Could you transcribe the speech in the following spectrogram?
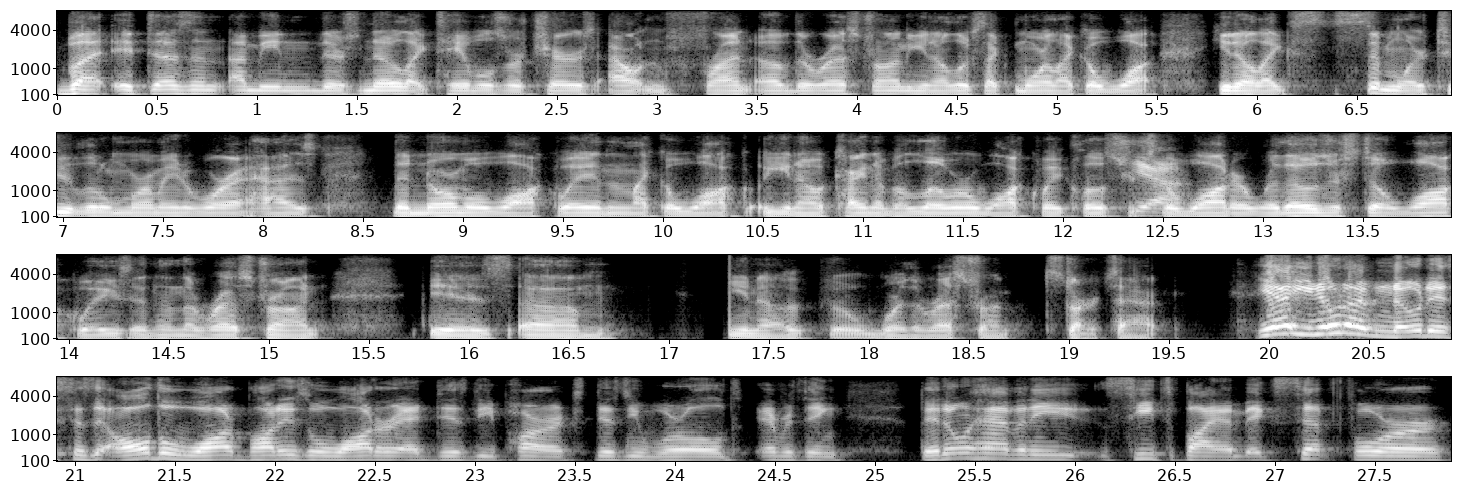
but it doesn't i mean there's no like tables or chairs out in front of the restaurant you know it looks like more like a walk you know like similar to little mermaid where it has the normal walkway and then like a walk you know kind of a lower walkway closer to the water where those are still walkways and then the restaurant is um you know where the restaurant starts at Yeah, you know what I've noticed is that all the water bodies of water at Disney parks, Disney World, everything, they don't have any seats by them except for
